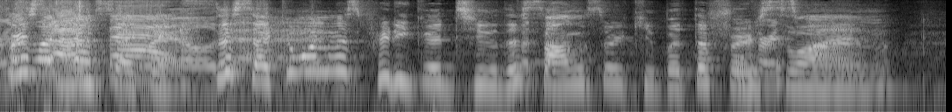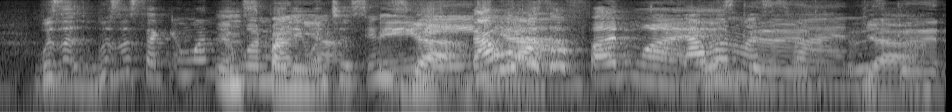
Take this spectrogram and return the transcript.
first first, and the second. best. The second one was pretty good too. The songs were cute, but the The first, one, Was it was the second one the In one where they went to España. Spain? Yeah. That Yeah. was a fun one. That It one was good. fun. It was Yeah. good.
